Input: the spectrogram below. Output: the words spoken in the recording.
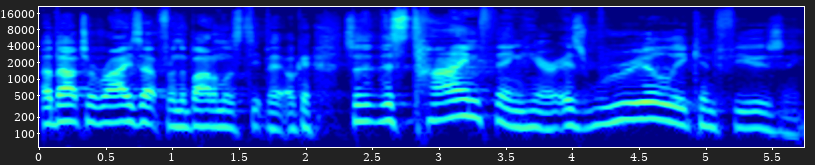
about to rise up from the bottomless pit. Okay, so this time thing here is really confusing.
